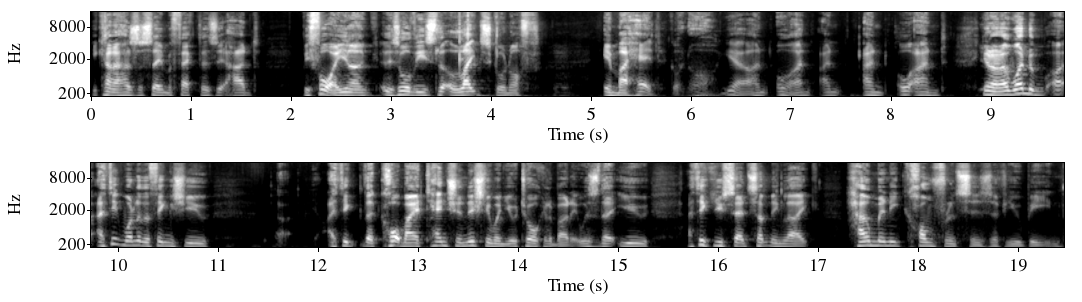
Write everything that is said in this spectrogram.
it kind of has the same effect as it had before. You know, there's all these little lights going off. In my head, going, oh yeah, and oh and and and oh and you know. And I wonder. I think one of the things you, uh, I think that caught my attention initially when you were talking about it was that you, I think you said something like, "How many conferences have you been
